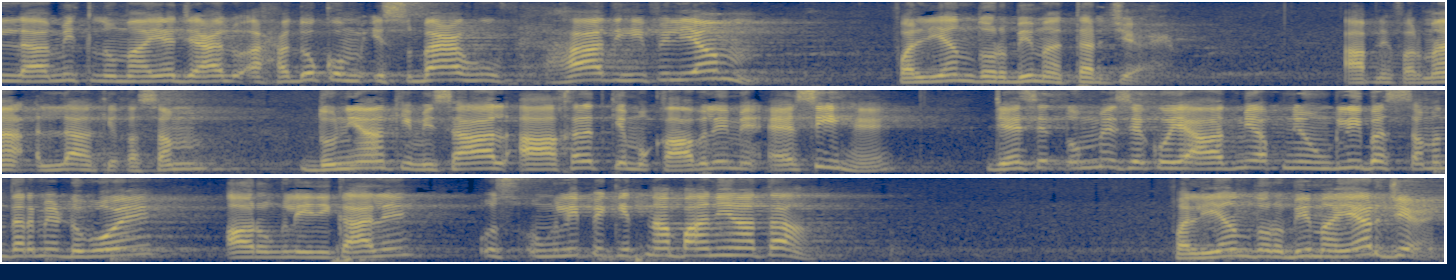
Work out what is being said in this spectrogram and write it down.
इल्ला मिथलु मा यजअलु अहदुकुम इस्बाहु हादिहि फिल यम फलयंजुर बिमा तरजिह। आपने फरमाया, अल्लाह की कसम, दुनिया की मिसाल आखरत के मुकाबले में ऐसी है, जैसे तुम में से कोई आदमी अपनी उंगली बस समंदर में डुबोए और उंगली निकालें उस उंगली पे कितना पानी आता? फलियंजुर बिमा यरजिह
